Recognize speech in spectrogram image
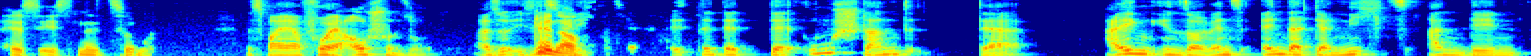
Es ist nicht so. Es war ja vorher auch schon so. Also ist genau. Ja der, der, Umstand, der Eigeninsolvenz ändert ja nichts an den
